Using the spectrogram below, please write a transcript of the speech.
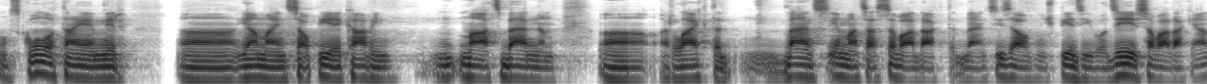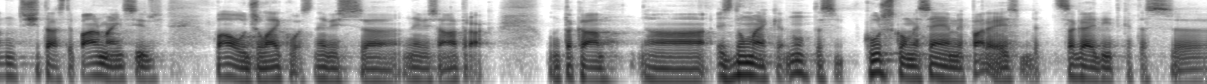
nu, skolotājiem ir uh, jāmaina savu pieeju, kā viņi māca bērnam. Uh, ar laiku bērns iemācās savādāk, tad bērns izaug, viņš piedzīvo dzīvi savādāk. Ja? Nu, šitās pārmaiņas ir paudžu laikos, nevis, uh, nevis ātrāk. Uh, Un tā kā, uh, es domāju, ka nu, tas kurs, ko mēs ejam, ir pareizs, bet sagaidīt, ka tas uh,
